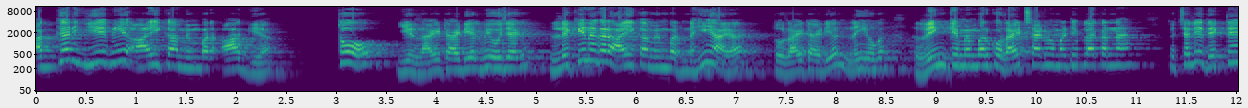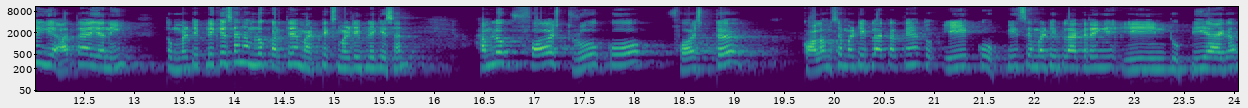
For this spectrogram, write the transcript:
अगर ये भी आई का मेंबर आ गया तो ये राइट आइडियल भी हो जाएगा। लेकिन अगर आई का मेंबर नहीं आया तो राइट आइडियल नहीं होगा। रिंग के मेंबर को राइट साइड में मल्टीप्लाई करना है। तो चलिए देखते हैं ये आता है या नहीं। तो मल्टीप्लीकेशन हम लोग करते हैं मैट्रिक्स मल्टीप्लीकेशन हम लोग फ़र्स्ट रो को फ़र्स्ट कॉलम से मल्टीप्लाई करते हैं तो ए को पी से मल्टीप्लाई करेंगे ए इंटू पी आएगा।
